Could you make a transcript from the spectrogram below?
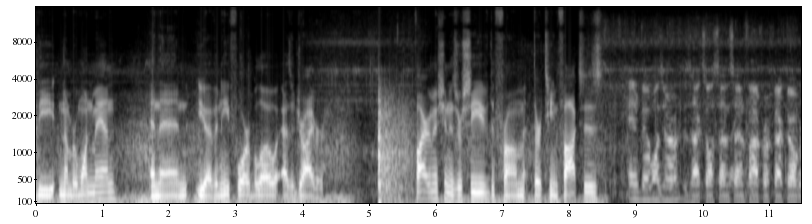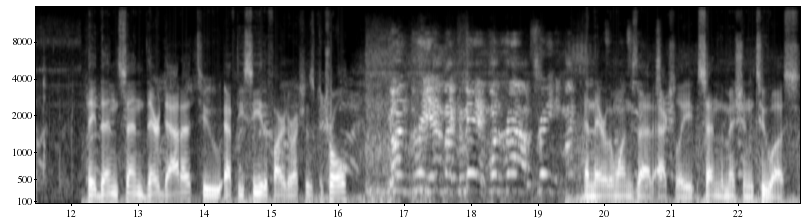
the number one man, and then you have an E4 below as a driver. Fire mission is received from 13 Foxes. And bid 10, this is XL 775 for effect, over. They then send their data to FDC, the Fire Directions Control, Gun 3 at my command, one round, training. My and they're the ones that actually send the mission to us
